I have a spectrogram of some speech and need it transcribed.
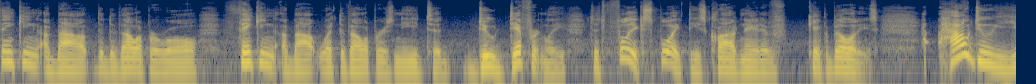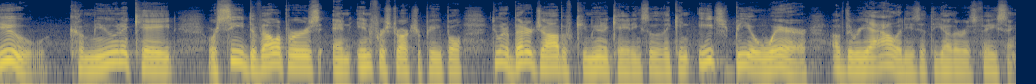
thinking about the developer role, thinking about what developers need to do differently to fully exploit these cloud native capabilities. How do you communicate or see developers and infrastructure people doing a better job of communicating so that they can each be aware of the realities that the other is facing?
